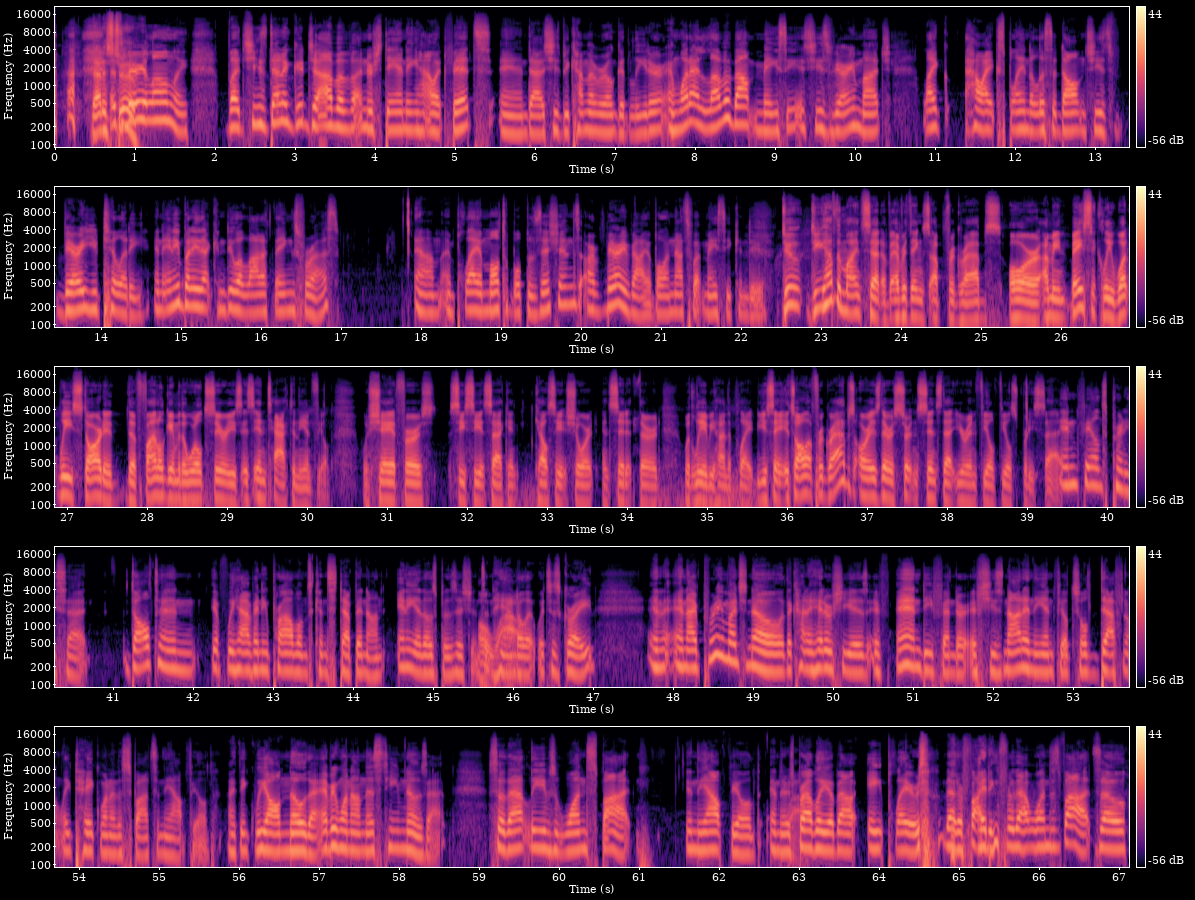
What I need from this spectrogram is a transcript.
That is true. it's true. very lonely. But she's done a good job of understanding how it fits and uh, she's become a real good leader. And what i love about macy is she's very much like how i explained alyssa dalton she's very utility. And anybody that can do a lot of things for us um, and play in multiple positions are very valuable, and that's what Macy can do. Do Do you have the mindset of everything's up for grabs, or I mean, basically, what we started the final game of the World Series is intact in the infield, with Shay at first, CC at second, Kelsey at short, and Sid at third, with Leah behind the plate. Do you say it's all up for grabs, or is there a certain sense that your infield feels pretty set? Infield's pretty set. Dalton, if we have any problems, can step in on any of those positions oh, and wow. handle it, which is great. And and I pretty much know the kind of hitter she is if and defender. If she's not in the infield, she'll definitely take one of the spots in the outfield. I think we all know that. Everyone on this team knows that. So that leaves one spot in the outfield and there's Wow. probably about 8 players that are fighting for that one spot. So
